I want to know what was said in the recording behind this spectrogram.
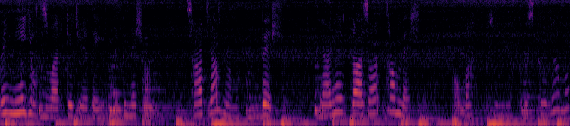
Ve niye yıldız var gece değil de güneş var? Saat yazmıyor mu? 5. Yani daha saat tam 5. Allah şimdi burası kırılıyor mu?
